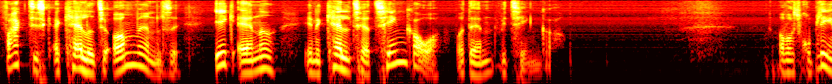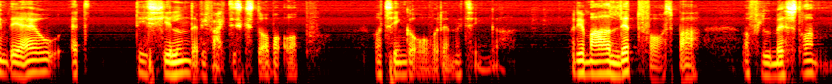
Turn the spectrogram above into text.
faktisk er kaldet til omvendelse ikke andet end et kald til at tænke over, hvordan vi tænker. Og vores problem det er jo, at det er sjældent, at vi faktisk stopper op og tænker over, hvordan vi tænker. Og det er meget let for os bare at flyde med strømmen.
